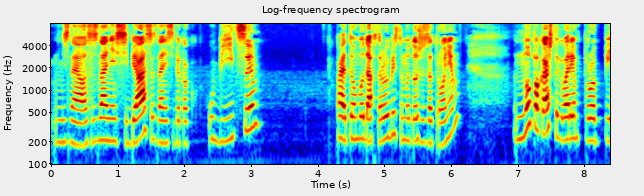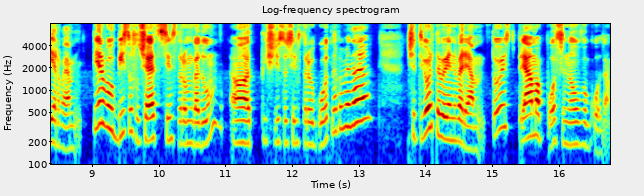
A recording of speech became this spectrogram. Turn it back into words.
не знаю, осознание себя, осознание себя как убийцы. Поэтому, да, второе убийство мы тоже затронем. Но пока что говорим про первое. Первое убийство случается в 1972 году, 1972 а, год, напоминаю, 4 января, то есть прямо после Нового года.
